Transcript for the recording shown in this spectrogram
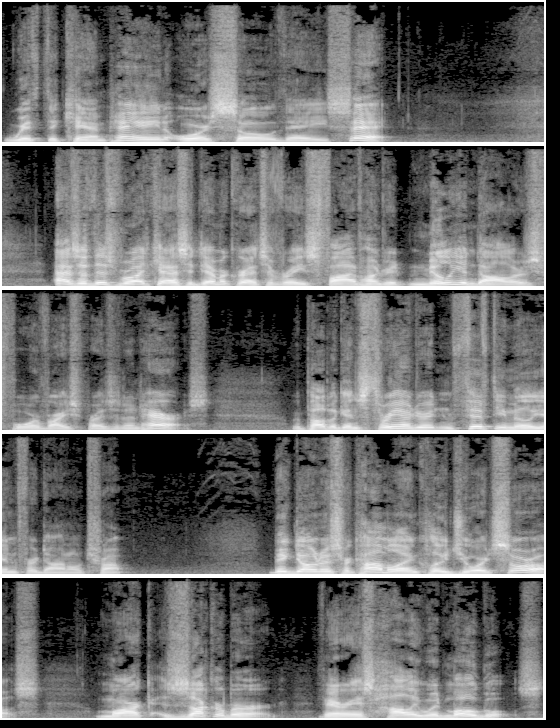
with the campaign, or so they say. As of this broadcast, the Democrats have raised $500 million for Vice President Harris. Republicans 350 million for Donald Trump. Big donors for Kamala include George Soros, Mark Zuckerberg, various Hollywood moguls,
